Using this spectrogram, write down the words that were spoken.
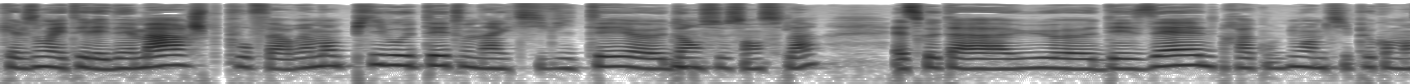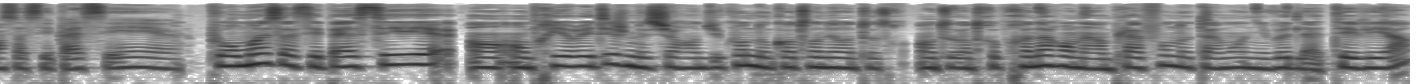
Quelles ont été les démarches pour faire vraiment pivoter ton activité dans mm. ce sens-là? Est-ce que tu as eu des aides? Raconte-nous un petit peu comment ça s'est passé. Pour moi, ça s'est passé en, priorité. Je me suis rendu compte, donc quand on est auto-entrepreneur, on a un plafond notamment au niveau de la TVA.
